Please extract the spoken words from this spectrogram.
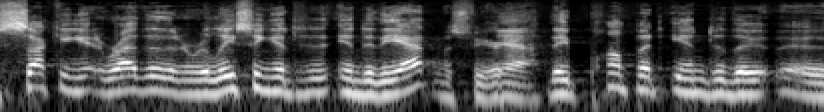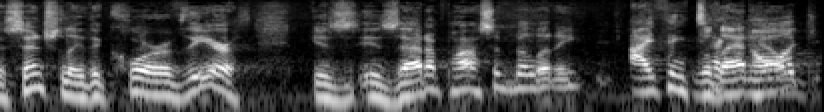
sucking it, rather than releasing it into the atmosphere, yeah. they pump it into the, essentially the core of the Earth. Is, is that a possibility? I think Will technology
